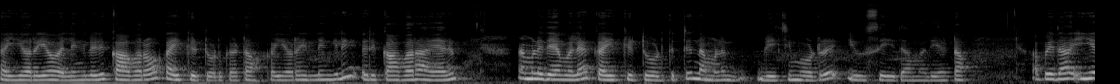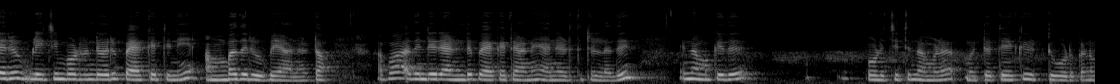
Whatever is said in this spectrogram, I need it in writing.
കയ്യൊറയോ അല്ലെങ്കിൽ ഒരു കവറോ കൈക്ക് ഇട്ട് കൊടുക്കുക കേട്ടോ. കയ്യൊറ ഇല്ലെങ്കിൽ ഒരു കവറായാലും നമ്മൾ ഇതേപോലെ കൈക്ക് ഇട്ട് കൊടുത്തിട്ട് നമ്മൾ ബ്ലീച്ചിങ് പൗഡർ യൂസ് ചെയ്താൽ മതി കേട്ടോ. അപ്പോൾ ഇതാ ഈ ഒരു ബ്ലീച്ചിങ് പൗഡറിന്റെ ഒരു പാക്കറ്റിന് അമ്പത് രൂപയാണ് കേട്ടോ. അപ്പോൾ അതിന്റെ രണ്ട് പാക്കറ്റാണ് ഞാൻ എടുത്തിട്ടുള്ളത്. ഇനി നമുക്കിത് പൊളിച്ചിട്ട് നമ്മൾ മുറ്റത്തേക്ക് ഇട്ട് കൊടുക്കണം.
